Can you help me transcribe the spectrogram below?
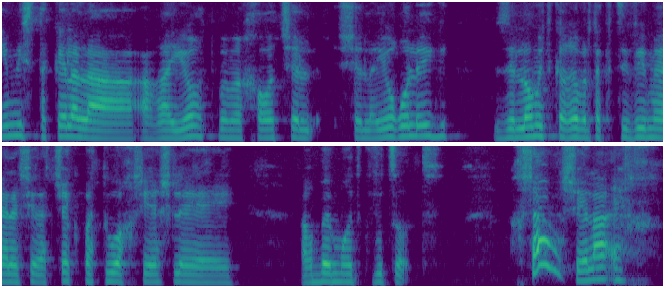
אם נסתכל על האריות במרכאות של, של היורוליג, זה לא מתקרב לתקציבים האלה של הצ'ק פתוח שיש הרבה מאוד קבוצות. עכשיו השאלה איך,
